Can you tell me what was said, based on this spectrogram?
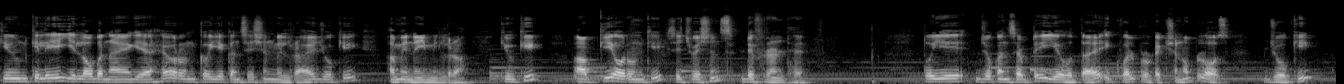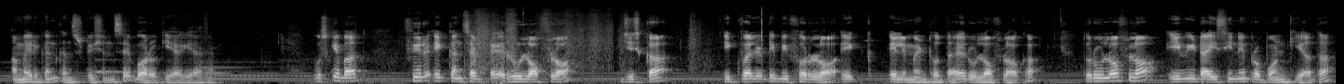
कि उनके लिए ये लॉ बनाया गया है और उनको ये कंसेशन मिल रहा है जो कि हमें नहीं मिल रहा, क्योंकि आपकी और उनकी सिचुएशंस डिफरेंट है। तो ये जो कंसेप्ट है, ये होता है इक्वल प्रोटेक्शन ऑफ़ लॉज जो कि अमेरिकन कॉन्स्टिट्यूशन से बोरो किया गया है। उसके बाद फिर एक कंसेप्ट है रूल ऑफ़ लॉ जिसका इक्वालिटी बिफोर लॉ एक एलिमेंट होता है रूल ऑफ़ लॉ का। तो rule of law A V Dicey ने प्रोपोन्ड किया था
